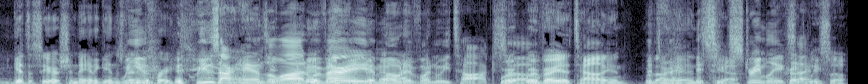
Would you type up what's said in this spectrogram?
You get to see our shenanigans We during use, the breaks. we use our hands a lot. We're very emotive when we talk. So We're, we're very Italian with it's our hands. It's Yeah, extremely incredibly exciting. so.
